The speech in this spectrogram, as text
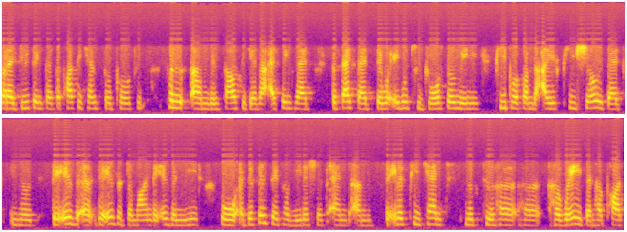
But I do think that the party can still pull, to, pull um, themselves together. I think that the fact that they were able to draw so many people from the IFP shows that, you know, there is a there is a demand, there is a need for a different set of leadership, and um, the NFP can look to her, her, her ways and her path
